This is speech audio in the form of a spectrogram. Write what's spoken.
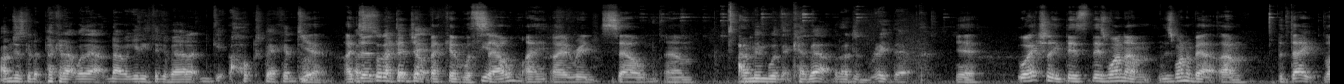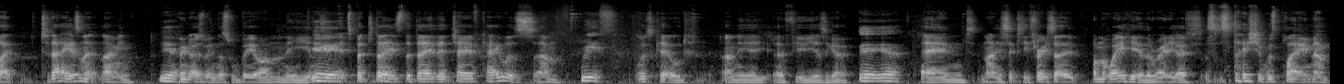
I'm just going to pick it up without knowing anything about it and get hooked back into Yeah, it. I did. sort I did jump that. back in with Yeah. Cell. I, I read Cell. Um, I remember when that came out, but I didn't read that. yeah. Well, actually, there's there's one um there's one about um the date like today, isn't it? I mean, Yeah. who knows when this will be on the yeah. internet? But today is the day that JFK was um Yes. was killed only a, a few years ago. Yeah, yeah. and 1963. So on the way here, the radio station was playing um,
